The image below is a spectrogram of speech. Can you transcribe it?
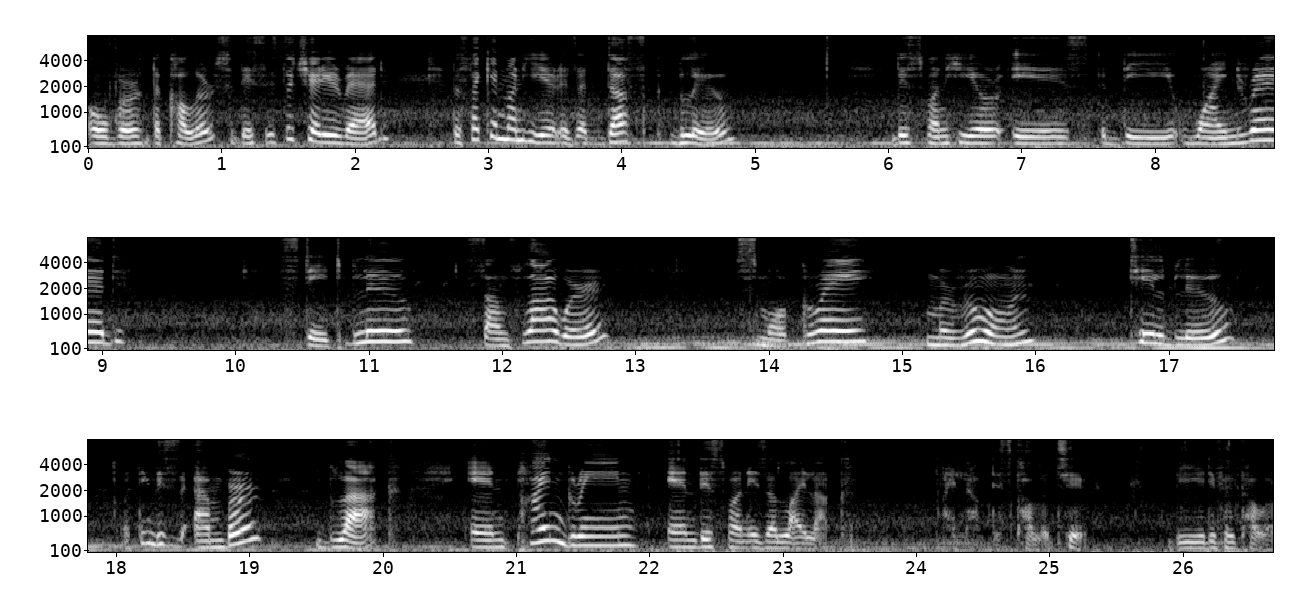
over the colors. This is the cherry red. The second one here is a dusk blue. This one here is the wine red, state blue, sunflower, smoke gray, maroon, teal blue. I think this is amber, black, and pine green. And this one is a lilac. I love this color too. Beautiful color.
